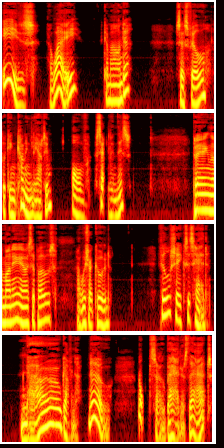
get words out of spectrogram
IS a way, commander," says Phil, looking cunningly at him, "of settling this. Paying the money, I suppose? I wish I could." Phil shakes his head. "No, governor, no. Not so bad as that.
